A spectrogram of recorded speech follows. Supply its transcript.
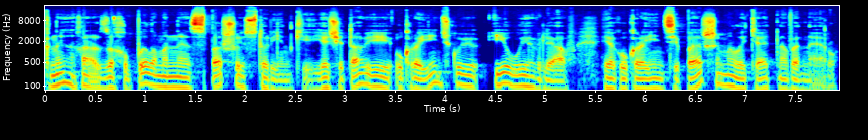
Книга захопила мене з першої сторінки. Я читав її українською і уявляв, як українці першими летять на Венеру.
